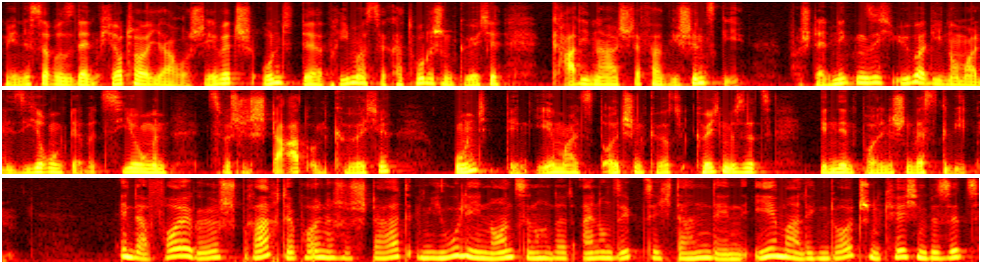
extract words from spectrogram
Ministerpräsident Piotr Jaroszewicz und der Primas der katholischen Kirche, Kardinal Stefan Wyszynski, verständigten sich über die Normalisierung der Beziehungen zwischen Staat und Kirche und den ehemals deutschen Kirchenbesitz in den polnischen Westgebieten. In der Folge sprach der polnische Staat im Juli 1971 dann den ehemaligen deutschen Kirchenbesitz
